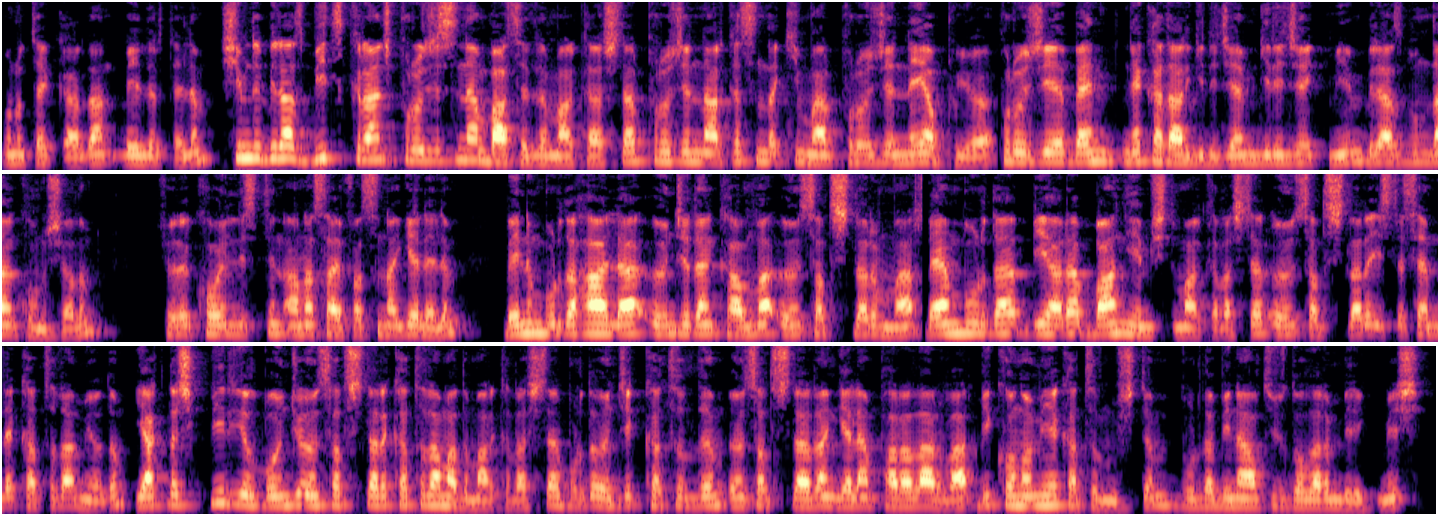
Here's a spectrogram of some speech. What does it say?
Bunu tekrardan belirtelim. Şimdi biraz BitsCrunch projesinden bahsedelim arkadaşlar. Projenin arkasında kim var? Proje ne yapıyor? Projeye ben ne kadar gireceğim? Girecek miyim? Biraz bundan konuşalım. Şöyle CoinList'in ana sayfasına gelelim. Benim burada hala önceden kalma ön satışlarım var. Ben burada bir ara ban yemiştim arkadaşlar. Ön satışlara istesem de katılamıyordum. Yaklaşık bir yıl boyunca ön satışlara katılamadım arkadaşlar. Burada önceki katıldığım ön satışlardan gelen paralar var. Bir ekonomiye katılmıştım. Burada 1600 dolarım birikmiş.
